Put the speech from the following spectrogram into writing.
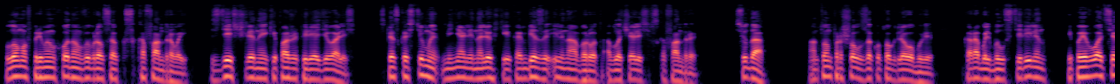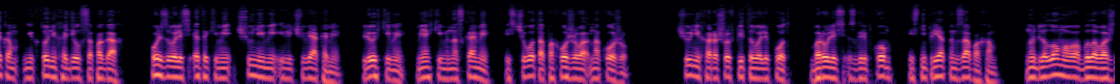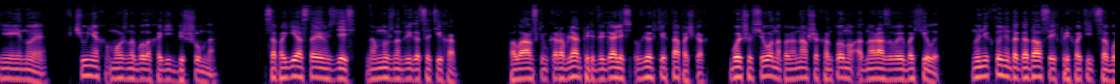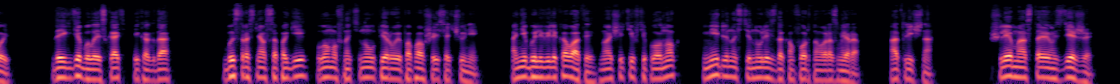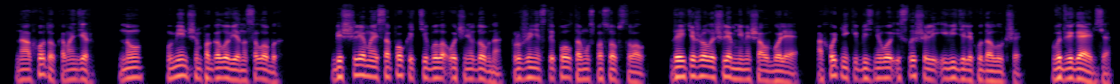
Ломов прямым ходом выбрался к Скафандровой. Здесь члены экипажа переодевались. Спецкостюмы меняли на легкие комбезы или наоборот, облачались в скафандры. «Сюда!» Антон прошел в закуток для обуви. Корабль был стерилен, и по его отсекам никто не ходил в сапогах. Пользовались этакими чунями или чувяками, легкими, мягкими носками из чего-то похожего на кожу. Чуни хорошо впитывали пот, боролись с грибком и с неприятным запахом, но для Ломова было важнее иное. В чунях можно было ходить бесшумно. Сапоги оставим здесь, нам нужно двигаться тихо. По кораблям передвигались в легких тапочках, больше всего напоминавших Антону одноразовые бахилы, но никто не догадался их прихватить с собой. Да и где было искать и когда? Быстро сняв сапоги, Ломов натянул первые попавшиеся чуни. Они были великоваты, но, ощутив тепло ног, медленно стянулись до комфортного размера. Отлично. Шлемы оставим здесь же. На охоту, командир? Ну, уменьшим поголовье носолобых. Без шлема и сапог идти было очень удобно, пружинистый пол тому способствовал. Да и тяжелый шлем не мешал более. Охотники без него и слышали, и видели куда лучше. Выдвигаемся.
